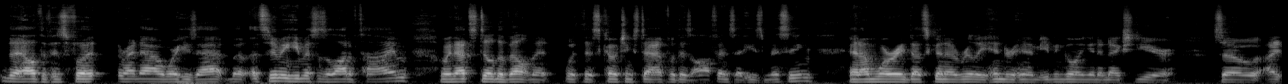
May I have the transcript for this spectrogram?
the health of his foot right now where he's at, but assuming he misses a lot of time, I mean that's still development with this coaching staff with his offense that he's missing, and I'm worried that's going to really hinder him even going into next year. So I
